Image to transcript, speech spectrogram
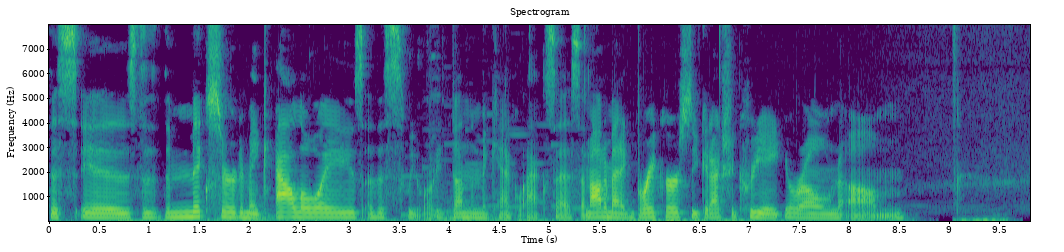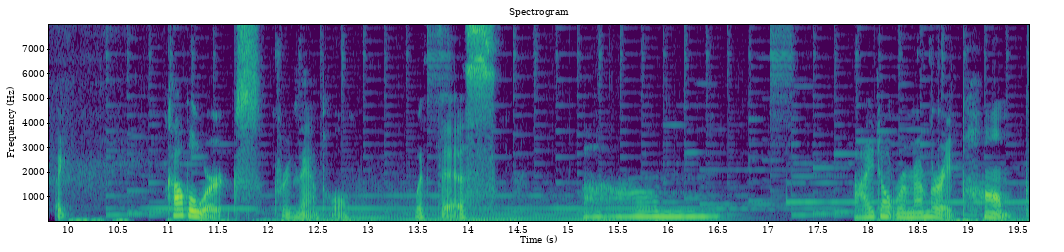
This is the, the mixer to make alloys. This, we've already done the mechanical access. An automatic breaker, so you could actually create your own, um, like, cobbleworks for example, with this. Um, I don't remember a pump.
